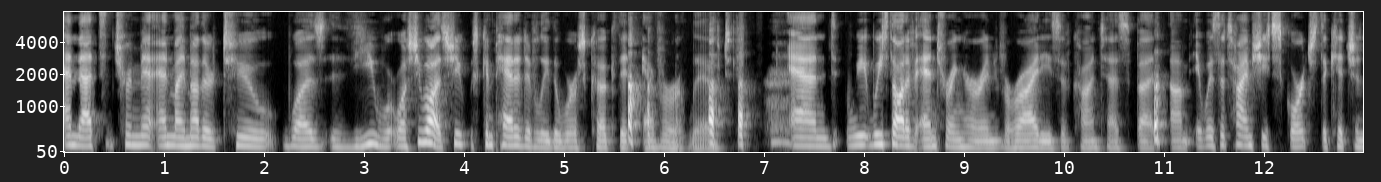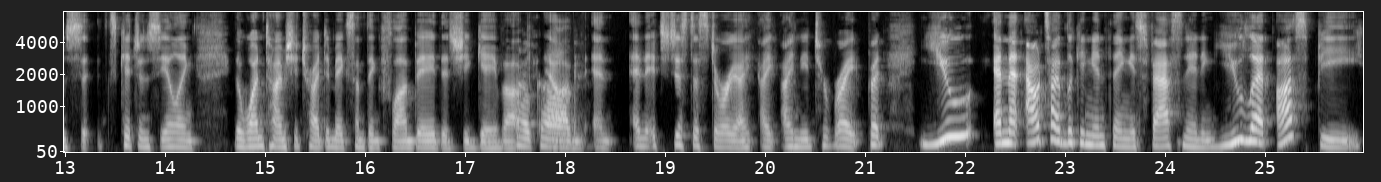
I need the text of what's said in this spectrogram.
and that's tremendous. And my mother too was the well, she was she was competitively the worst cook that ever lived. And we, we thought of entering her in varieties of contests, but um, it was the time she scorched the kitchen kitchen ceiling. The one time she tried to make something flambé that she gave up. Oh God. Um, and and it's just a story I, I I need to write. But you and that outside looking in thing is fascinating. You let us be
